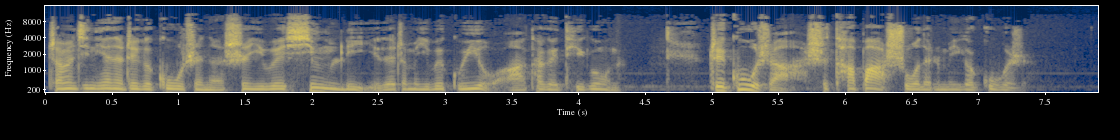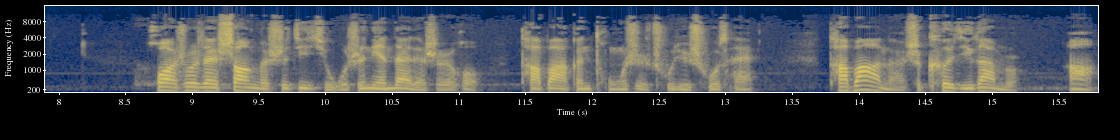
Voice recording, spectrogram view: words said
咱们今天的这个故事呢，是一位姓李的这么一位鬼友啊，他给提供的。这故事啊，是他爸说的这么一个故事。话说在上个世纪九十年代的时候，他爸跟同事出去出差，他爸呢是科级干部啊，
